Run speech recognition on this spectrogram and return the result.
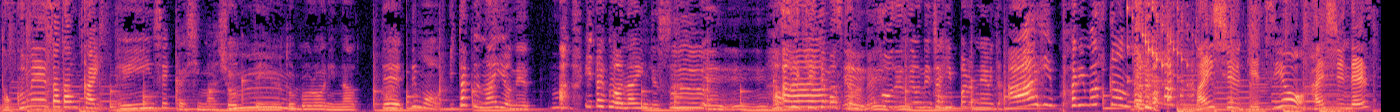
匿名座談会。定員切開しましょうっていうところになってでも痛くないよね。あ痛くはないんです。うんうんうん。麻酔効いてますからね、そうですよね。じゃあ引っ張るねみたいな。ああ引っ張りますかみたいな。毎週月曜配信です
